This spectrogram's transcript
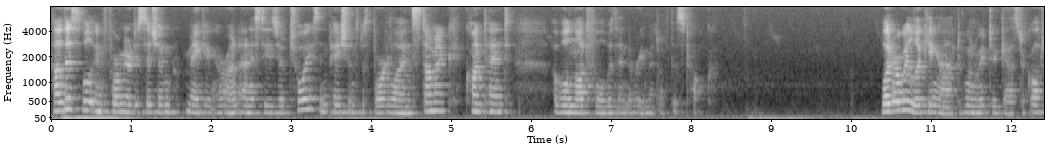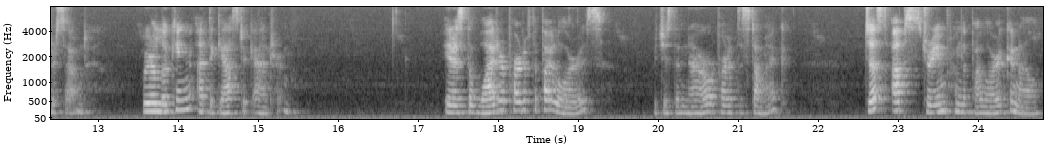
How this will inform your decision making around anesthesia choice in patients with borderline stomach content will not fall within the remit of this talk. What are we looking at when we do gastric ultrasound? We are looking at the gastric antrum. It is the wider part of the pylorus, which is the narrower part of the stomach, just upstream from the pyloric canal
